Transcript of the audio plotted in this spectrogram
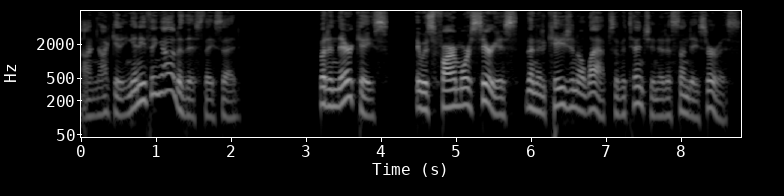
I'm not getting anything out of this, they said. But in their case, it was far more serious than an occasional lapse of attention at a Sunday service.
